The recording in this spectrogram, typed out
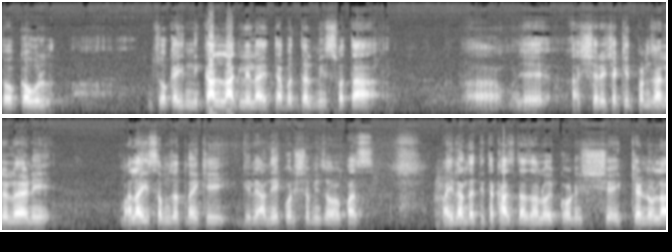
तो कौल जो काही निकाल लागलेला आहे त्याबद्दल मी स्वतः म्हणजे आश्चर्यचकित पण झालेलो आहे आणि मलाही समजत नाही की गेले अनेक वर्ष मी जवळपास पहिल्यांदा तिथं खासदार झालो. एकोणीसशे एक्क्याण्णवला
